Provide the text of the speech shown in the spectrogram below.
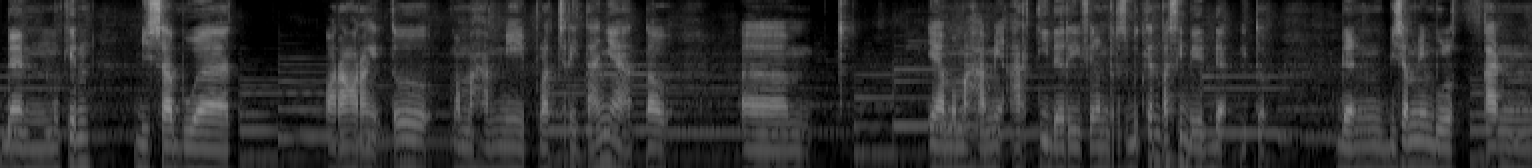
Dan mungkin bisa buat orang-orang itu memahami plot ceritanya atau um, ya memahami arti dari film tersebut kan pasti beda gitu. Dan bisa menimbulkan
